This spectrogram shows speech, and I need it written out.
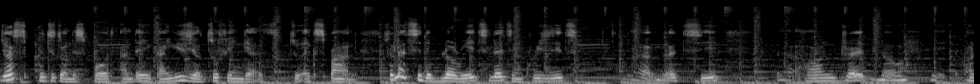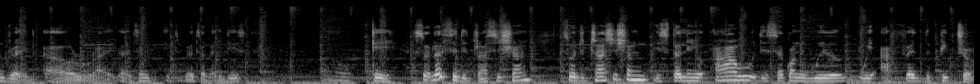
just put it on the spot and then you can use your two fingers to expand. So let's see the blur rate. Let's increase it. Um, let's see. 100 no 100 all right i think it's better like this okay so let's see the transition. So the transition is telling you how the second wheel will affect the picture.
